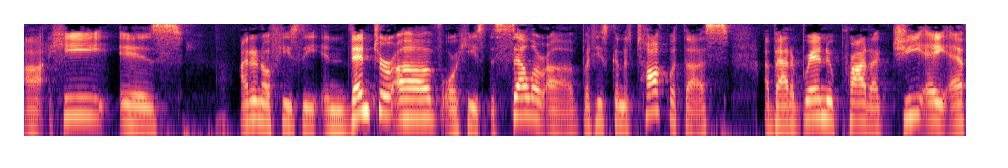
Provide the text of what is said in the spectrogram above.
uh, he is, I don't know if he's the inventor of or he's the seller of, but he's going to talk with us about a brand new product, GAF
